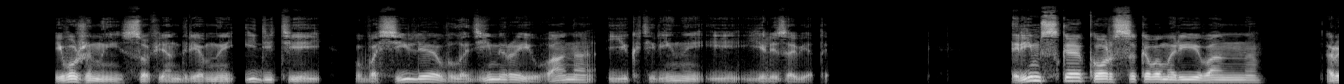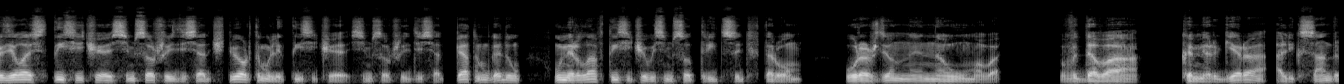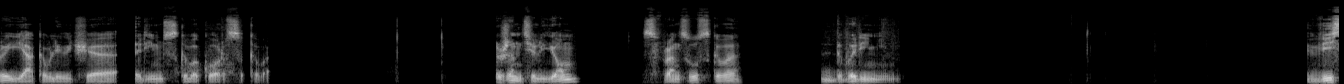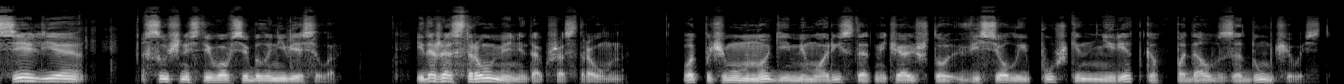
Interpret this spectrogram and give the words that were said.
его жены Софьи Андреевны и детей Василия, Владимира, Ивана, Екатерины и Елизаветы. Римская Корсакова Мария Ивановна родилась в 1764 или 1765 году, умерла в 1832, урожденная Наумова, вдова камергера Александра Яковлевича Римского-Корсакова. Жантильем с французского «дворянин». Веселье в сущности вовсе было не весело. И даже остроумие не так уж остроумно. Вот почему многие мемуаристы отмечают, что веселый Пушкин нередко впадал в задумчивость,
